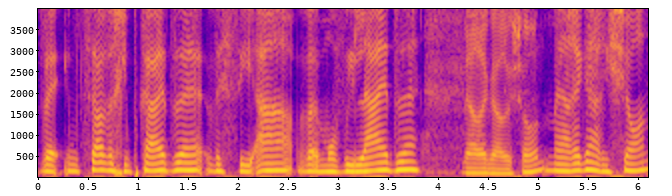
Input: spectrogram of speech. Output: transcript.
ואימצה וחיבקה את זה, וסייעה ומובילה את זה מהרגע הראשון? מהרגע הראשון.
